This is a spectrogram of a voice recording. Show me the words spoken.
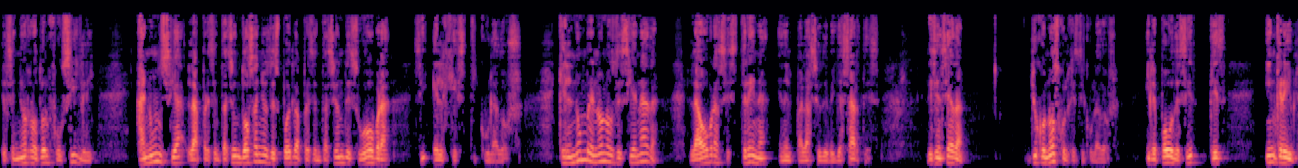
el señor Rodolfo Usigli anuncia la presentación, dos años después, la presentación de su obra, ¿sí? El gesticulador, que el nombre no nos decía nada, la obra se estrena en el Palacio de Bellas Artes. Licenciada, yo conozco el gesticulador y le puedo decir que es increíble,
